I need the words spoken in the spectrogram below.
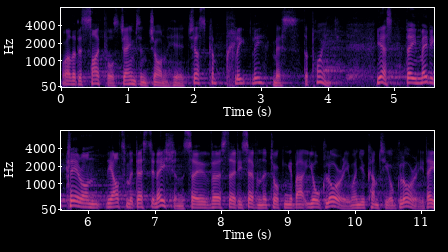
Well, the disciples, James and John here, just completely miss the point. Yes, they may be clear on the ultimate destination. So, verse 37, they're talking about your glory when you come to your glory. They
